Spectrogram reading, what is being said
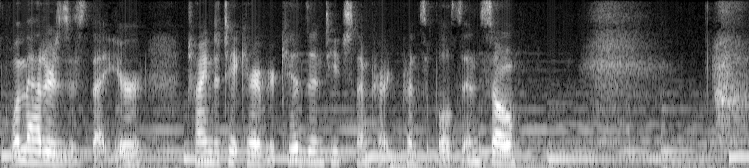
What matters is that you're trying to take care of your kids and teach them correct principles. And so,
